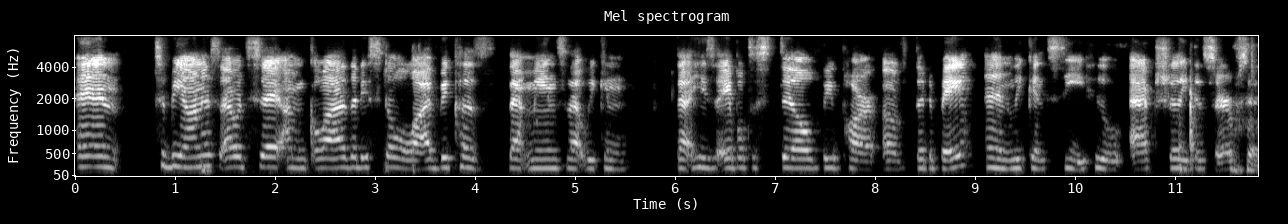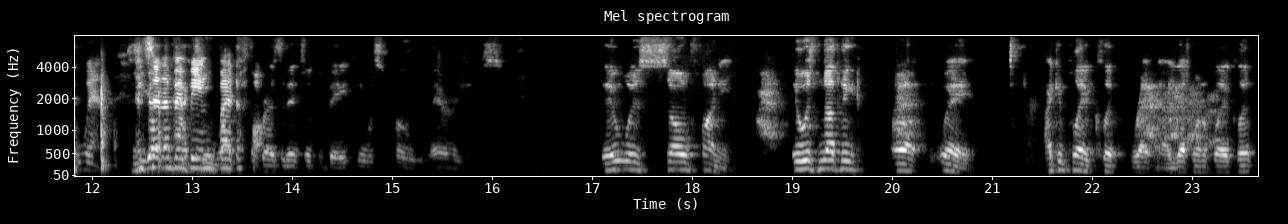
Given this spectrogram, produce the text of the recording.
And to be honest, I would say I'm glad that he's still alive because that means that we can that he's able to still be part of the debate and we can see who actually deserves to win. Instead of it being by watched the presidential debate. It was hilarious. It was so funny. It was nothing. Uh, wait, I can play a clip right now. You guys want to play a clip?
